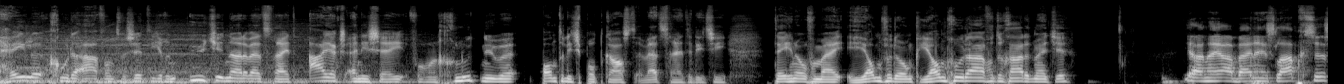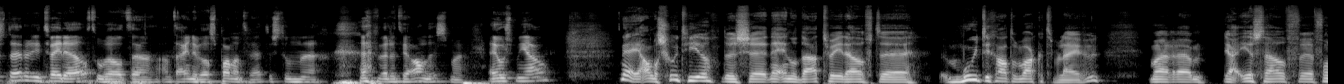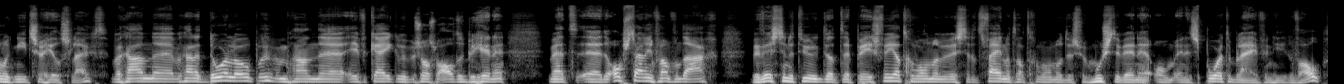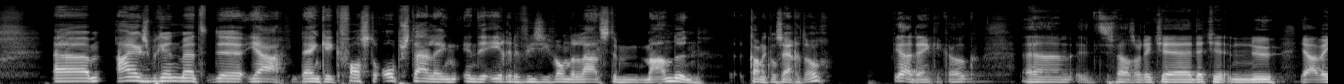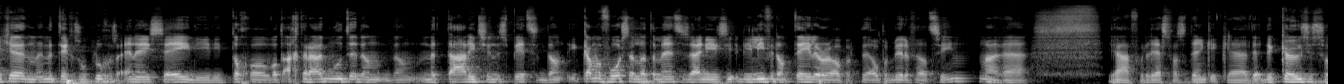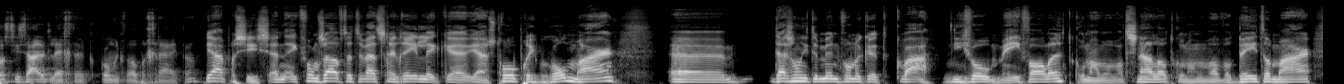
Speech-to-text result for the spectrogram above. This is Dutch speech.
Hele goede avond. We zitten hier een uurtje na de wedstrijd Ajax-NEC voor een gloednieuwe Pantelich podcast, wedstrijdeditie. Tegenover mij Jan Verdonk. Jan, goedenavond. Hoe gaat het met je? Ja, nou ja, bijna in slaap gesust hè, door die tweede helft. Hoewel het eh, aan het einde wel spannend werd. Dus toen eh, werd het weer anders. Maar hoe is het met jou? Nee, alles goed hier. Dus eh, nee, inderdaad, tweede helft moeite gehad om wakker te blijven. Maar ehm, ja, eerste helft eh, vond ik niet zo heel slecht. We gaan, eh, we gaan het doorlopen. We gaan eh, even kijken, we, zoals we altijd beginnen, met de opstelling van vandaag. We wisten natuurlijk dat de PSV had gewonnen. We wisten dat Feyenoord had gewonnen. Dus we moesten winnen om in het spoor te blijven in ieder geval. Ehm, Ajax begint met de, ja, denk ik, vaste opstelling in de eredivisie van de laatste maanden. Kan ik wel zeggen, toch? Ja, denk ik ook. Ehm, het is wel zo dat je, dat je nu, ja, weet je, met tegen zo'n ploeg als NEC, die, die toch wel wat achteruit moeten, dan, dan met Tadic in de spits. Dan, ik kan me voorstellen dat er mensen zijn die, die liever dan Taylor op het, op het middenveld zien. Maar eh, ja, voor de rest was het denk ik, eh, de, de keuzes zoals hij ze uitlegde, kon ik wel begrijpen. Ja, precies. En ik vond zelf dat de wedstrijd redelijk uh, ja, stroperig begon. Maar uh, desalniettemin vond ik het qua niveau meevallen. Het kon allemaal wat sneller, het kon allemaal wat beter. Maar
